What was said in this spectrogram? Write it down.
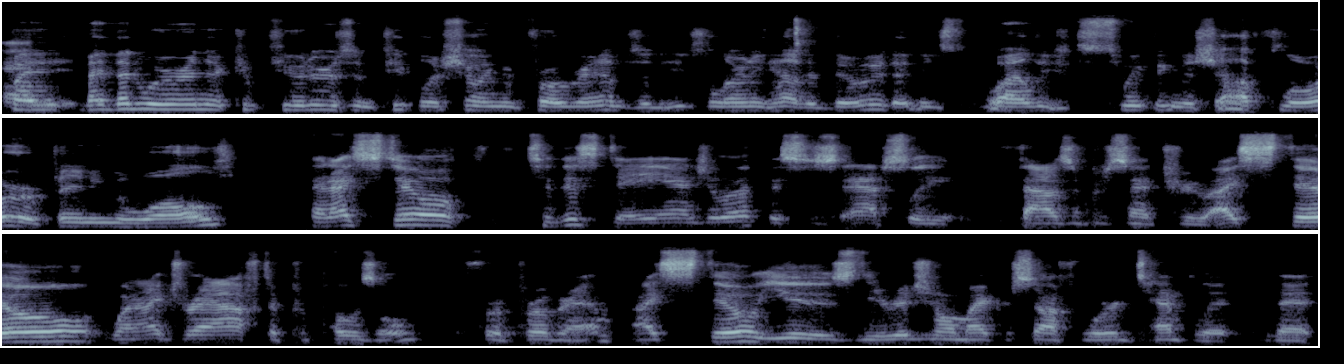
And, by, by then we were in their computers and people are showing him programs and he's learning how to do it. And he's while he's sweeping the shop floor or painting the walls. And I still, to this day, Angela, this is absolutely thousand percent true. I still, when I draft a proposal for a program, I still use the original Microsoft Word template that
